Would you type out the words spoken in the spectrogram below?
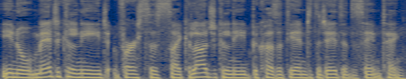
you know, medical need versus psychological need because at the end of the day they're the same thing?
